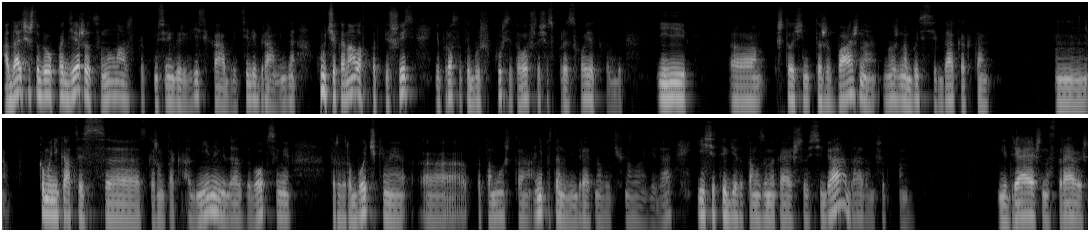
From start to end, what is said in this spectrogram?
А дальше, чтобы его поддерживаться, ну, у нас, как мы сегодня говорили, есть Хабри, Телеграм, не знаю, куча каналов, подпишись, и просто ты будешь в курсе того, что сейчас происходит. Как бы. И э, что очень тоже важно, нужно быть всегда как-то э, в коммуникации с, скажем так, админами, да, с девопсами, с разработчиками, э, потому что они постоянно внедряют новые технологии, да. Если ты где-то там замыкаешься у себя, да, там что-то там внедряешь, настраиваешь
